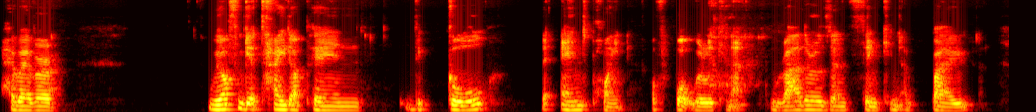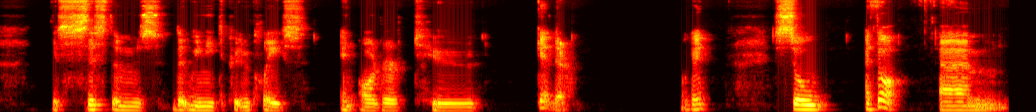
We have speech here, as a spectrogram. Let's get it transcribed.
However, we often get tied up in the goal, the end point of what we're looking at, rather than thinking about the systems that we need to put in place in order to get there. Okay, so I thought um,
